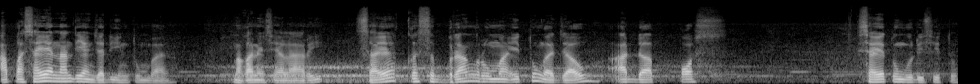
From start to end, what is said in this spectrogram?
Apa saya nanti yang jadiin tumbal? Makanya saya lari saya ke seberang rumah itu nggak jauh ada pos. Saya tunggu di situ.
